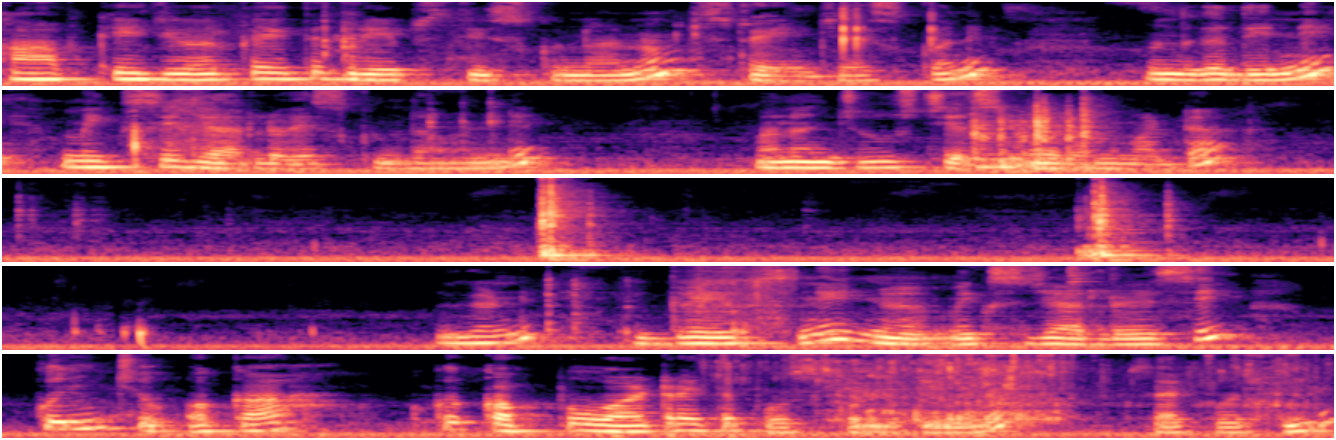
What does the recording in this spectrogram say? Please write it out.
హాఫ్ కేజీ వరకు అయితే గ్రేప్స్ తీసుకున్నాను. స్ట్రెయిన్ చేసుకొని ముందుగా దీన్ని మిక్సీ జార్లో వేసుకుందామండి. మనం జ్యూస్ చేసుకోవాలన్నమాట. ఇదండి గ్రేప్స్ని మిక్సీ జార్లో వేసి కొంచెం ఒక ఒక కప్పు వాటర్ అయితే పోసుకోండి సరిపోతుంది.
